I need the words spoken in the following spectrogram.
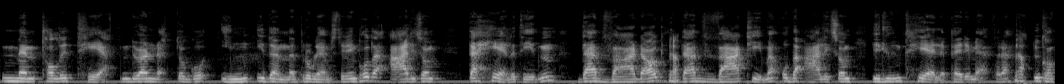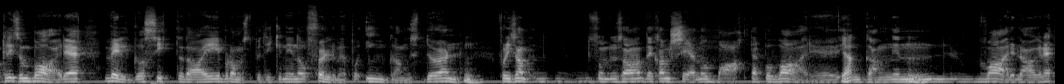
mentaliteten du er nødt til å gå inn i denne problemstillingen på. Det er liksom det er hele tiden, det er hver dag, Ja. det er hver time, og det er liksom rundt hele perimeteret. Ja. Du kan ikke liksom bare velge å sitte da i blomsterbutikken din og følge med på inngangsdøren. Mm. For liksom, som du sa, det kan skje noe bak deg på vareinngangen, Mm. varelageret.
